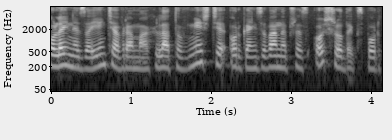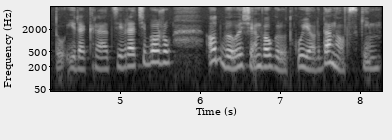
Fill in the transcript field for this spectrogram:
Kolejne zajęcia w ramach Lato w mieście organizowane przez Ośrodek Sportu i Rekreacji w Raciborzu odbyły się w Ogródku Jordanowskim.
